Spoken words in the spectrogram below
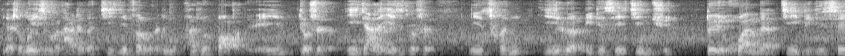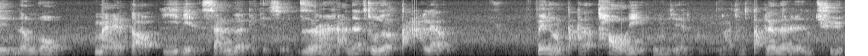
也是为什么它这个基金份额这么快速暴涨的原因。就是溢价的意思，就是你存一个 BTC 进去，兑换的 GBTC 能够卖到一点三个 BTC，自然而然的就有大量非常大的套利空间啊，就大量的人去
